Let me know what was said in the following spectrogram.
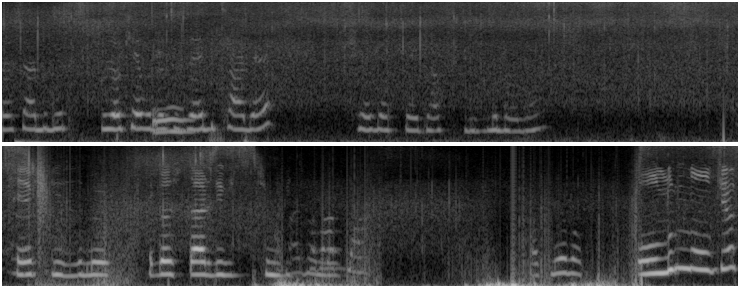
arkadaşlar bugün Brookhaven'da size bir tane şey göstereceğiz. Gizli böyle. Hep gizli böyle gösterdiğimiz için bir tane. Arkadaşlar Atlaya bak. Oğlum ne olacak?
